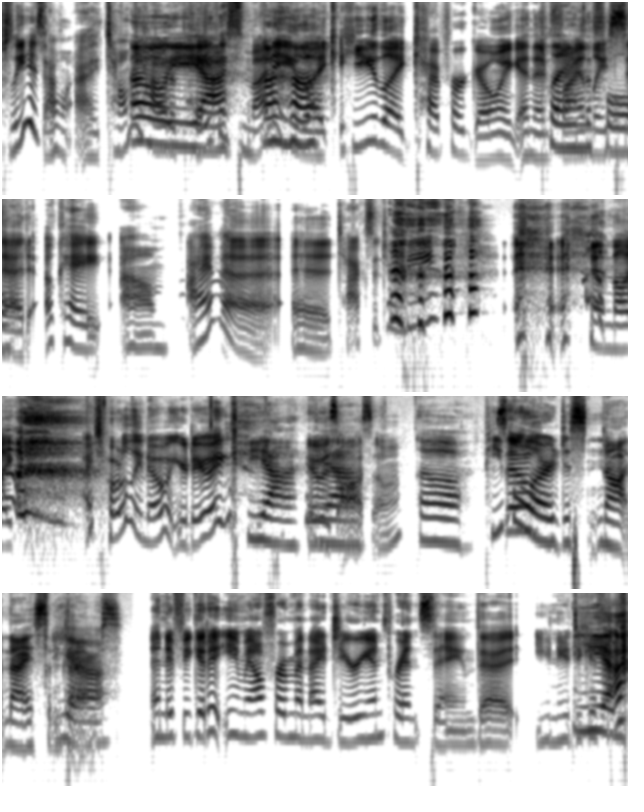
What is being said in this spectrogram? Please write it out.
please, I, I tell me Oh, how to pay this money. Uh-huh. Like, he like kept her going, and then Playing finally fool. said, "Okay, um, I'm a, a tax attorney." and like I totally know what you're doing. yeah. It was yeah. awesome. Oh, people So- are just not nice sometimes. Yeah. And if you get an email from a Nigerian prince saying that you need to give Yeah. him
